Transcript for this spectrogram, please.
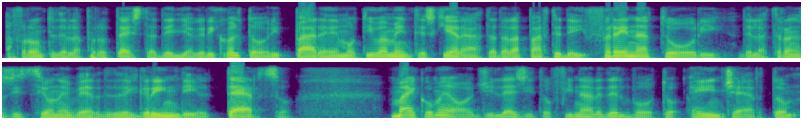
a fronte della protesta degli agricoltori, pare emotivamente schierata dalla parte dei frenatori della transizione verde, del Green Deal. Terzo, Mai come oggi l'esito finale del voto è incerto.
